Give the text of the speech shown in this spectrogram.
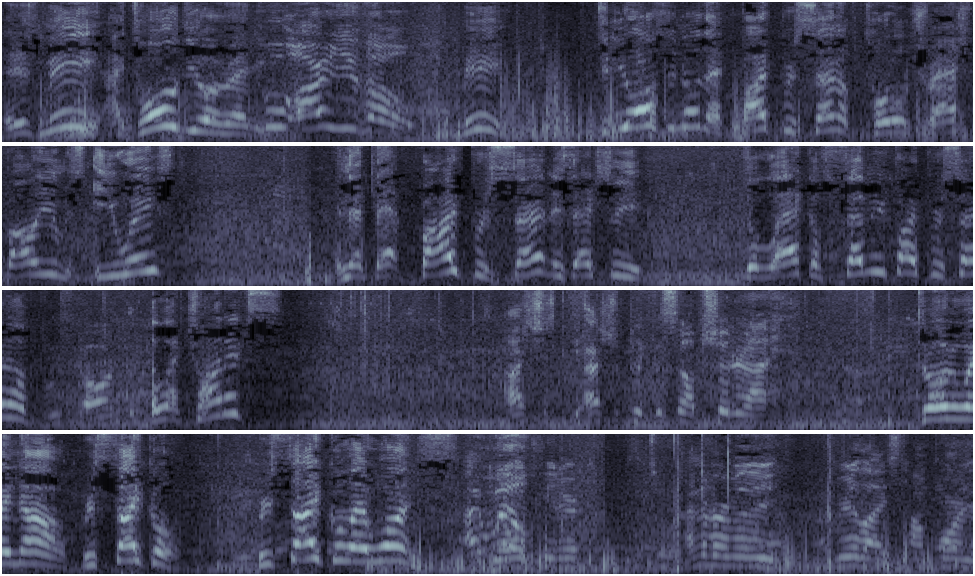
It is me. I told you already. Who are you, though? Me. Did you also know that 5% of total trash volume is e-waste? And that that 5% is actually the lack of 75% of electronics? I should. I should pick this up, shouldn't I? Throw it away now. Recycle. Recycle at once. I will, Peter. I never really realized how important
